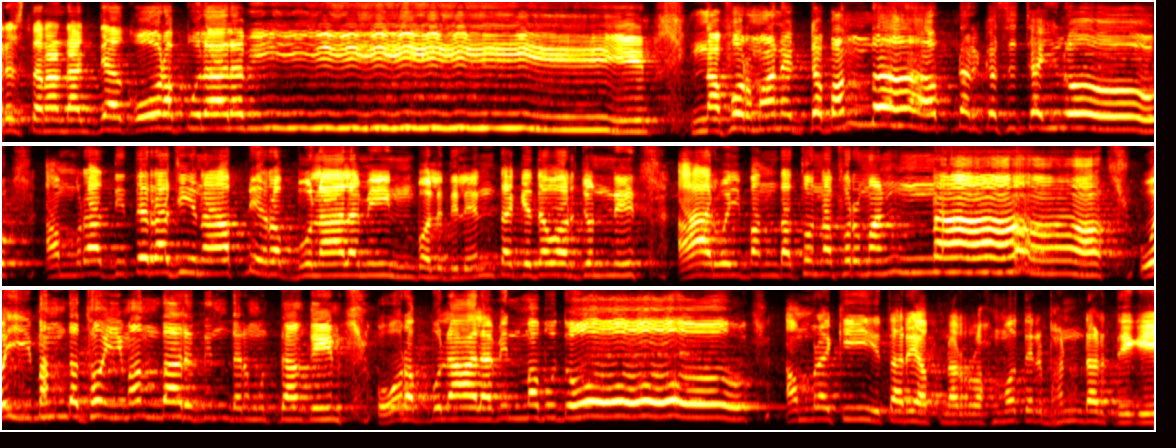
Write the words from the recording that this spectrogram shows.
ফেরেশতারা ডাক দেয়া কো রব্বুল আলামিন, নাফরমান একটা বান্দা আপনার কাছে চাইলো। আমরা দিতে রাজি না, আপনি রব্বুল আলামিন বলে দিলেন তাকে দেওয়ার জন্যে। আর ওই বান্দা তো নাফরমান না। ওই বান্দা তো ইমানদার, দিনদার মুত্তাকিন ও রব্বুল আলামিন, মাবুদ আমরা কি তারে আপনার রহমতের ভান্ডার থেকে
